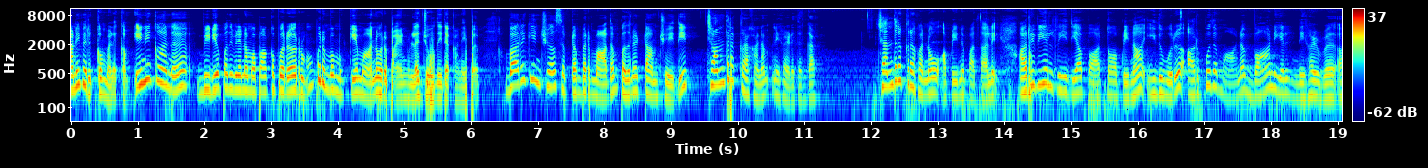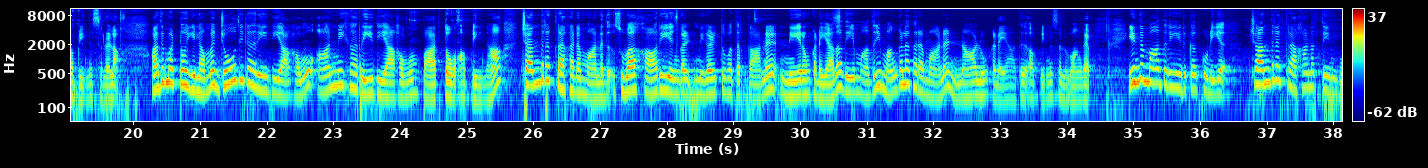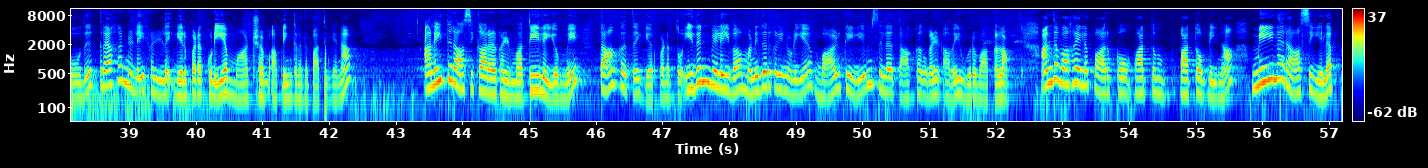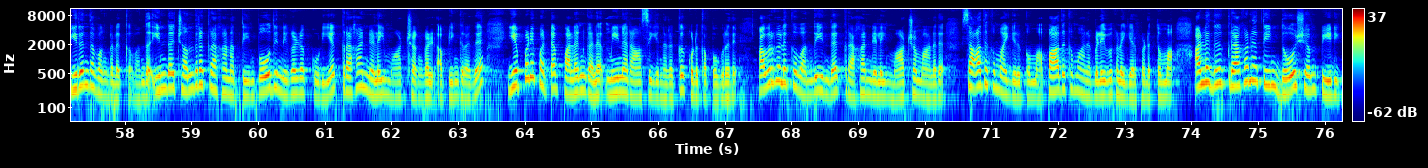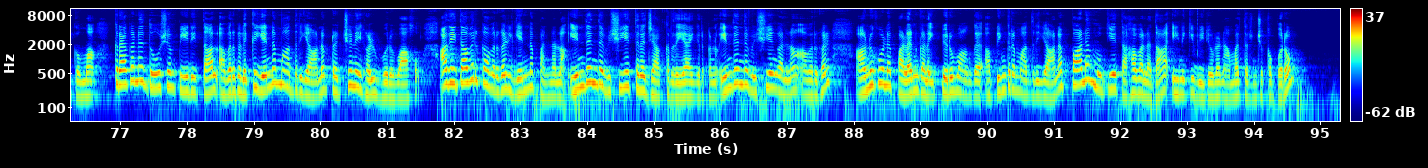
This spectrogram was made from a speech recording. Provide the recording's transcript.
அனைவருக்கும் வணக்கம். இன்னைக்கான வீடியோ பதிவில் நம்ம பார்க்க போகிற ரொம்ப ரொம்ப முக்கியமான ஒரு பயனுள்ள ஜோதிட கணிப்பு. வருகின்ற செப்டம்பர் மாதம் பதினெட்டாம் தேதி சந்திர கிரகணம் நிகழுதுங்க. சந்திர கிரகணம் அப்படின்னு பார்த்தாலே அறிவியல் ரீதியாக பார்த்தோம் அப்படின்னா இது ஒரு அற்புதமான வானியல் நிகழ்வு அப்படின்னு சொல்லலாம். அது மட்டும் இல்லாமல் ஜோதிட ரீதியாகவும் ஆன்மீக ரீதியாகவும் பார்த்தோம் அப்படின்னா சந்திர கிரகணமானது சுபகாரியங்கள் நிகழ்த்துவதற்கான நேரம் கிடையாது. அதே மாதிரி மங்களகரமான நாளும் கிடையாது அப்படின்னு சொல்லுவாங்க. இந்த மாதிரி இருக்கக்கூடிய சந்திர கிரகணத்தின் போது கிரக நிலைகளில் ஏற்படக்கூடிய மாற்றம் அப்படிங்கிறது பார்த்திங்கன்னா அனைத்து ராசிக்காரர்கள் மத்தியிலையுமே தாக்கத்தை ஏற்படுத்தும். இதன் விளைவாக மனிதர்களினுடைய வாழ்க்கையிலையும் சில தாக்கங்கள் அவை உருவாக்கலாம். அந்த வகையில் பார்க்கும் பார்த்தோம் பார்த்தோம் அப்படின்னா மீன ராசியில் பிறந்தவங்களுக்கு வந்து இந்த சந்திர கிரகணத்தின் போது நிகழக்கூடிய கிரக நிலை மாற்றங்கள் அப்படிங்கிறது எப்படிப்பட்ட பலன்களை மீன ராசியினருக்கு கொடுக்க போகிறது? அவர்களுக்கு வந்து இந்த கிரக நிலை மாற்றமானது சாதகமாக இருக்குமா? பாதகமான விளைவுகளை ஏற்படுத்துமா? அல்லது கிரகணத்தின் தோஷம் பீடிக்குமா? கிரகண தோஷம் பீடித்தால் அவர்களுக்கு என்ன மாதிரியான பிரச்சனைகள் உருவாகும்? அதை தவிர்க்க அவர்கள் என்ன பண்ணலாம்? எந்தெந்த விஷயத்தில் ஜாக்கிரதையாக இருக்கணும்? எந்தெந்த விஷயங்கள்லாம் அவர்கள் அனுகூல பலன்களை பெறுவாங்க? அப்படிங்கிற மாதிரியான பல முக்கிய தகவலை தான் இன்றைக்கி வீடியோவில் நாம் தெரிஞ்சுக்க போகிறோம்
